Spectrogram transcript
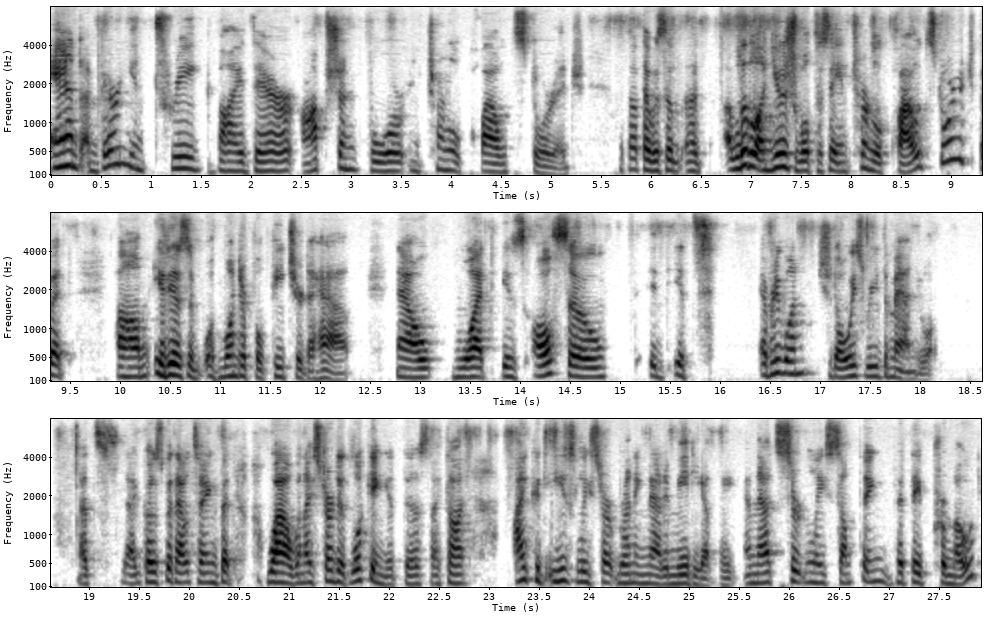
and I'm very intrigued by their option for internal cloud storage. I thought that was a, a, a little unusual to say internal cloud storage, but um, it is a, a wonderful feature to have. Now, what is also, it, it's everyone should always read the manual. That's that goes without saying. But wow, when I started looking at this, I thought I could easily start running that immediately. And that's certainly something that they promote,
